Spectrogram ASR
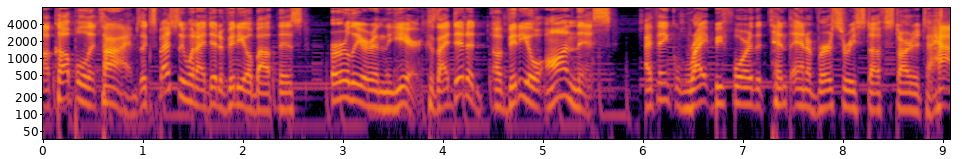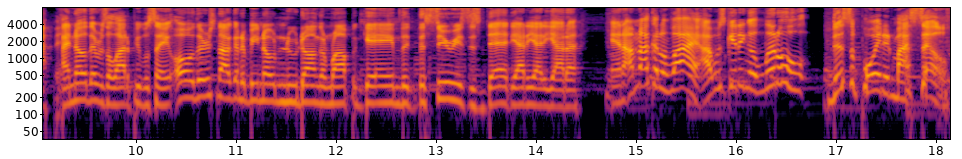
a couple of times, especially when I did a video about this earlier in the year, because I did a, a video on this I think right before the 10th anniversary stuff started to happen. I know there was a lot of people saying, oh, there's not to be no new Danganronpa game. The, the series is dead, yada, yada, yada. And I'm not to lie, I was getting a little disappointed myself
